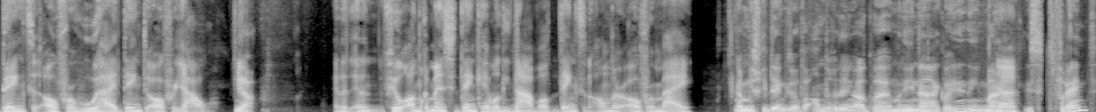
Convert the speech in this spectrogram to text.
denkt over hoe hij denkt over jou. Ja, En, het, en veel andere mensen denken helemaal niet na. Wat denkt een ander over mij? en misschien denken ze over andere dingen ook wel helemaal niet na. Ik weet het niet. Maar Ja. is het vreemd?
